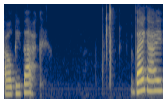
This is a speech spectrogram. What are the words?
I'll be back. Bye, guys.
